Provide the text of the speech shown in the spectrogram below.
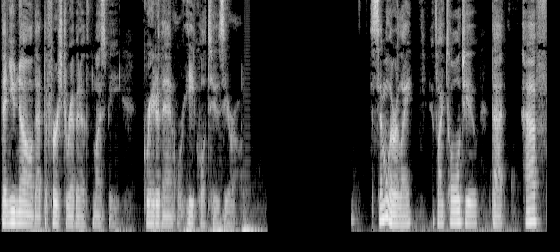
then you know that the first derivative must be greater than or equal to 0. Similarly, if I told you that f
